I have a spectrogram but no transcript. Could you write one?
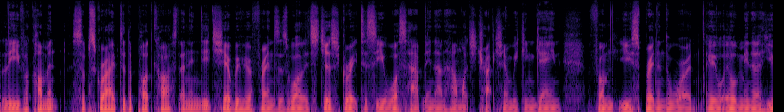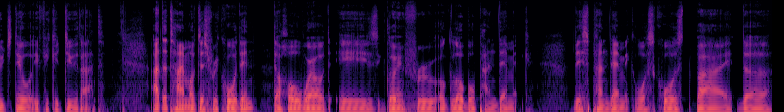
leave a comment, subscribe to the podcast, and indeed share with your friends as well. It's just great to see what's happening and how much traction we can gain from you spreading the word. It will mean a huge deal if you could do that. At the time of this recording, the whole world is going through a global pandemic. This pandemic was caused by the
